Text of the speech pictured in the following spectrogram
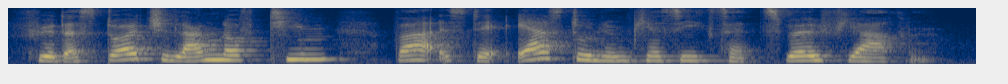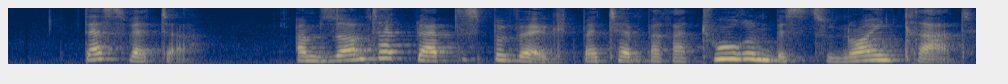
Für das deutsche Langlaufteam war es der erste Olympiasieg seit zwölf Jahren. Das Wetter. Am Sonntag bleibt es bewölkt bei Temperaturen bis zu 9 Grad.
